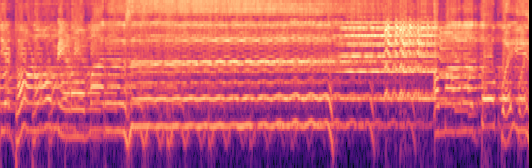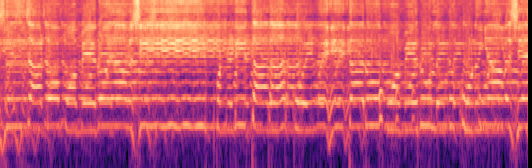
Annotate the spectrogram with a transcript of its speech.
જેઠોણો મેળો મારસ. ભૈસ જાડો મોમેરો આવશી. પનડી તારા કોઈ નહીં, તારું મોમેરું લઈને કોણ આવશે.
